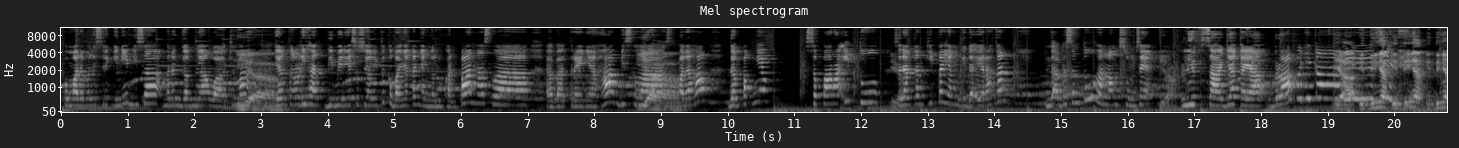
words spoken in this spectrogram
pemadaman listrik ini bisa merenggang nyawa. Cuma Iya. yang terlihat di media sosial itu kebanyakan yang ngeluhkan panas lah, eh, baterainya habis lah. Iya. Padahal dampaknya separah itu. Iya. Sedangkan kita yang di daerah kan nggak bersentuhan langsung. Saya Iya. lift saja kayak berapa jika? Ya intinya intinya intinya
